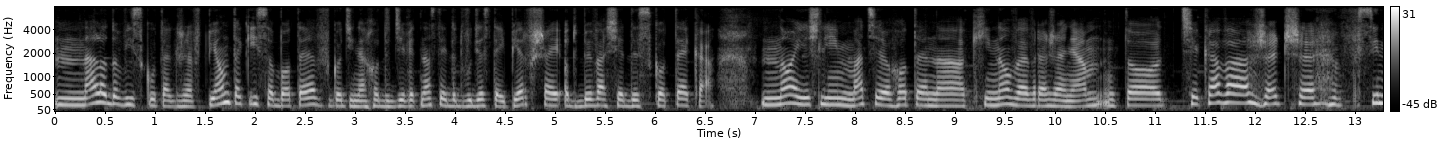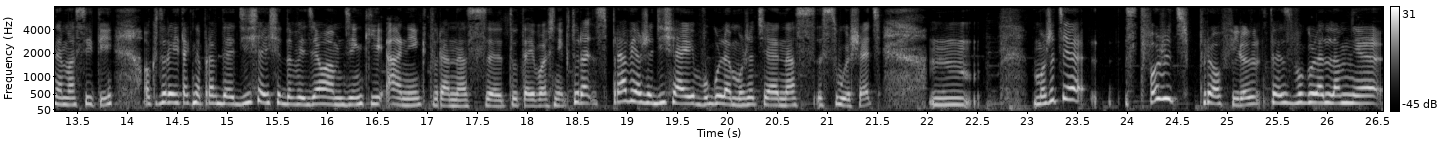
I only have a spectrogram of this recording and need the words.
Na lodowisku także w piątek i sobotę w godzinach od 19 do 21 odbywa się dyskoteka. No a jeśli macie ochotę na kinowe wrażenia, to ciekawa rzecz w Cinema City, o której tak naprawdę dzisiaj się dowiedziałam dzięki Ani, która nas tutaj właśnie, która sprawia, że dzisiaj w ogóle możecie nas słyszeć. Mm, możecie stworzyć profil. To jest w ogóle dla mnie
